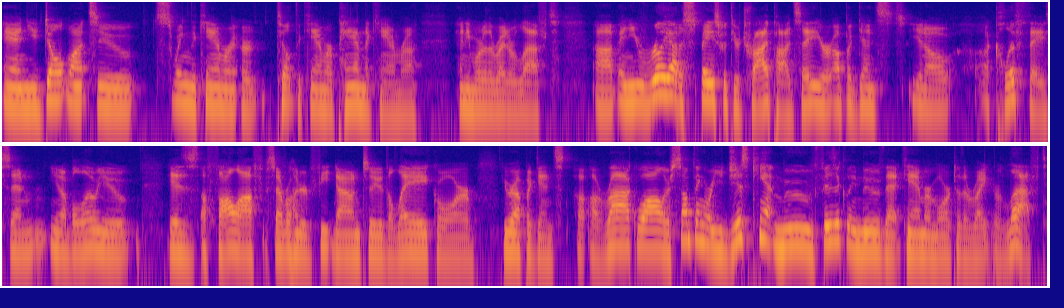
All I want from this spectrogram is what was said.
and you don't want to swing the camera or tilt the camera, pan the camera any more to the right or left. Um, and you really out of space with your tripod. Say you're up against, you know, a cliff face and, you know, below you is a fall off several hundred feet down to the lake or you're up against a, a, rock wall or something where you just can't move, physically move that camera more to the right or left.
